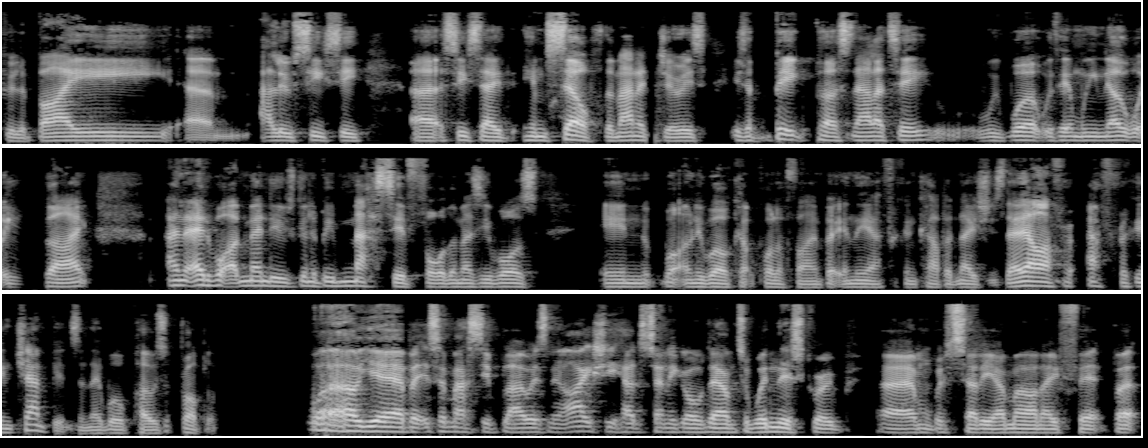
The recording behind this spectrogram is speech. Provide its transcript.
Koulibaly, um, Aliou Cisse, uh, himself, the manager, is is a big personality. We've worked with him. We know what he's like. And Edouard Mendy was going to be massive for them as he was in not only World Cup qualifying, but in the African Cup of Nations. They are African champions and they will pose a problem. Well, yeah, but it's a massive blow, isn't it? I actually had Senegal down to win this group um, with Sadio Mane fit, but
